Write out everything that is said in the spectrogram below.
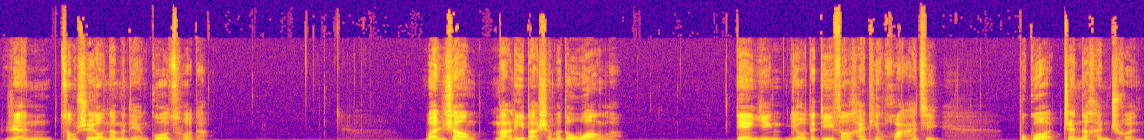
人总是有那么点过错的。晚上，玛丽把什么都忘了。电影有的地方还挺滑稽，不过真的很蠢。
